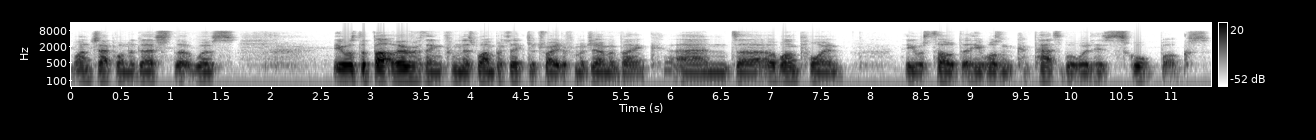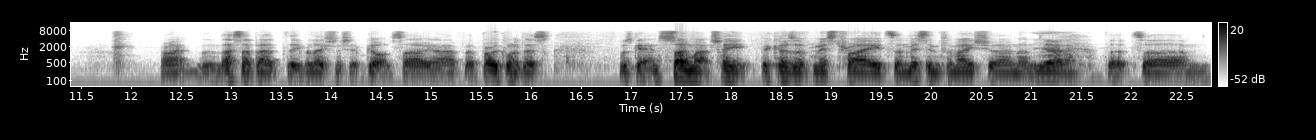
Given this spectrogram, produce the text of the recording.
one chap on the desk that was he was the butt of everything from this one particular trader from a German bank, and uh, at one point he was told that he wasn't compatible with his squawk box. Right, that's how bad the relationship got. So you know, a broker on the desk was getting so much heat because of mistrades and misinformation, and Yeah, that, um,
